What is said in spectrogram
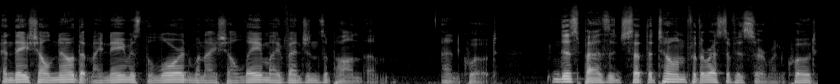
and they shall know that my name is the Lord when I shall lay my vengeance upon them. This passage set the tone for the rest of his sermon. Quote,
